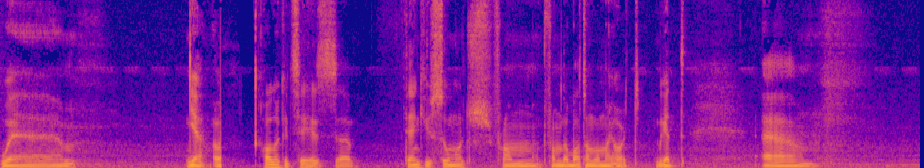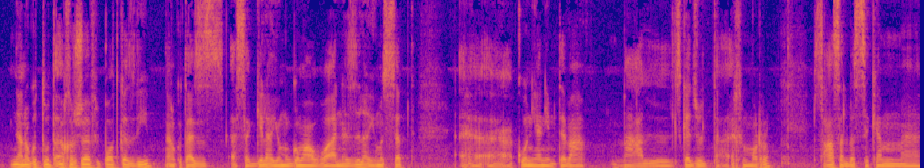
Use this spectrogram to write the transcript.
و yeah. All I could say is uh, thank you so much from from the bottom of my heart. بجد. um, أنا كنت متأخر شوية في البودكاست دي. أنا كنت عايز أسجلها يوم الجمعة وأنزلها يوم السبت. أكون يعني متابع مع السكادجول بتاع آخر مرة. بس حصل بس كام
